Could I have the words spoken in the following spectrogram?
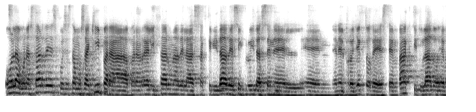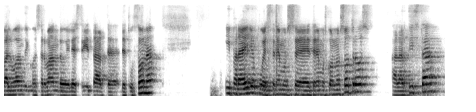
Hola, buenas tardes. Pues estamos aquí para, para realizar una de las actividades incluidas en el, en, el proyecto de STEMBAC titulado Evaluando y conservando el street art de tu zona. Y para ello pues tenemos, eh, tenemos con nosotros al artista.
